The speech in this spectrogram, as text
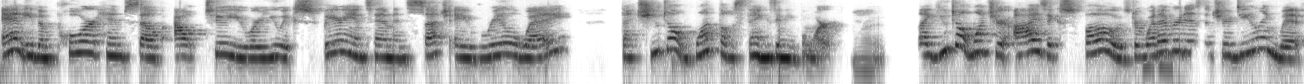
and even pour himself out to you where you experience him in such a real way that you don't want those things anymore. Right. Like you don't want your eyes exposed or mm-hmm. whatever it is that you're dealing with.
